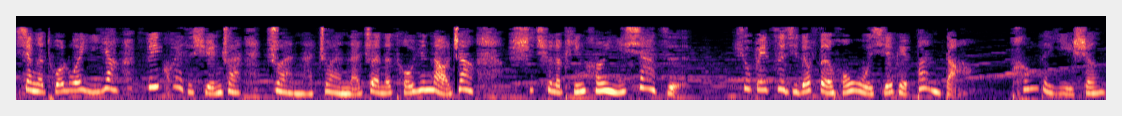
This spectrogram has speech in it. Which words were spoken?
像个陀螺一样飞快的旋转，转啊转啊，转得头晕脑胀，失去了平衡，一下子就被自己的粉红舞鞋给绊倒，砰的一声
